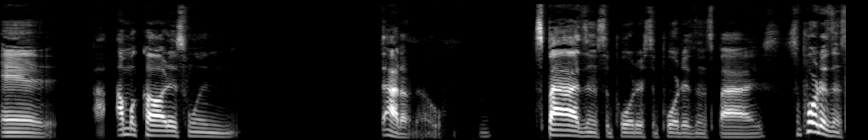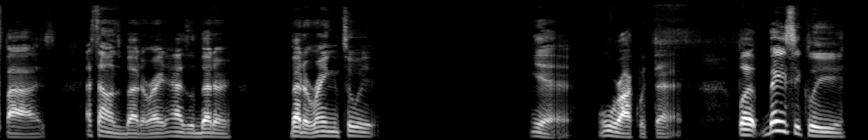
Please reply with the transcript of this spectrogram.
And I'm gonna call this one I don't know. Spies and supporters, supporters and spies. Supporters and spies. That sounds better, right? It has a better better ring to it. Yeah, we'll rock with that. But basically,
